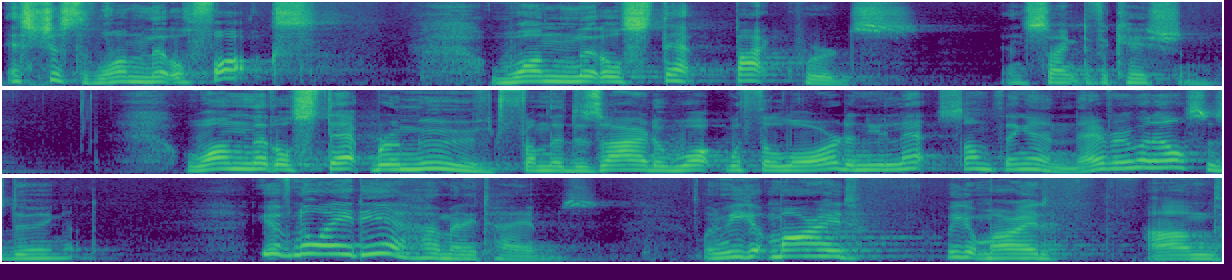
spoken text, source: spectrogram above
It's just one little fox, one little step backwards in sanctification, one little step removed from the desire to walk with the Lord, and you let something in. Everyone else is doing it. You have no idea how many times. When we got married, we got married, and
